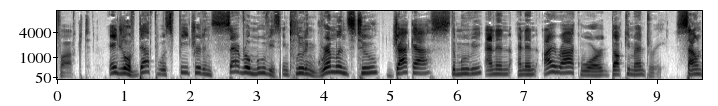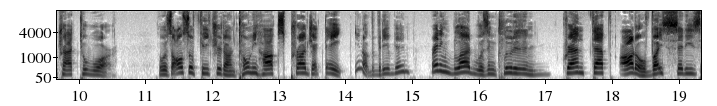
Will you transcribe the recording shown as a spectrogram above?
fucked. Angel of Death was featured in several movies, including Gremlins 2, Jackass the movie, and an, an Iraq War documentary, Soundtrack to War. It was also featured on Tony Hawk's Project 8, you know, the video game. Raining Blood was included in Grand Theft Auto Vice City's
